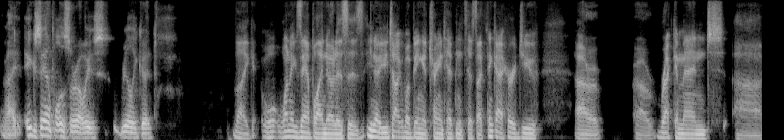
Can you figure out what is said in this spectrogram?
Right. Examples are always really good. Like w- one example i notice is you know you talk about being a trained hypnotist. I think i heard you uh, uh, recommend uh,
